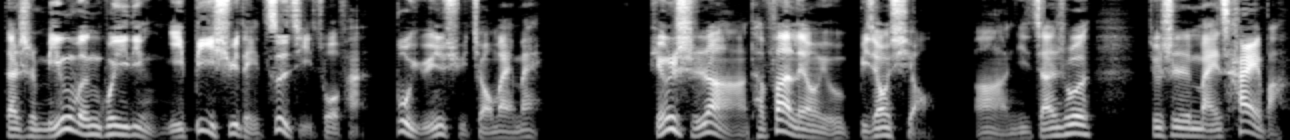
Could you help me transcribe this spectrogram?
但是明文规定你必须得自己做饭，不允许叫外卖。平时啊，他饭量有比较小啊，你咱说就是买菜吧，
